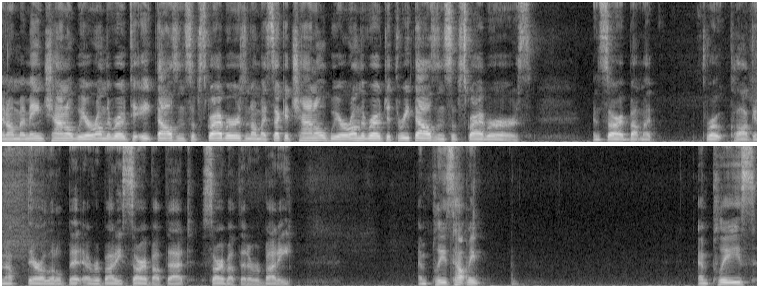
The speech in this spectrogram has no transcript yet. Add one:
And on my main channel, we are on the road to 8,000 subscribers. And on my second channel, we are on the road to 3,000 subscribers. And sorry about my throat clogging up there a little bit, everybody. Sorry about that. Sorry about that, everybody. And please help me. And please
